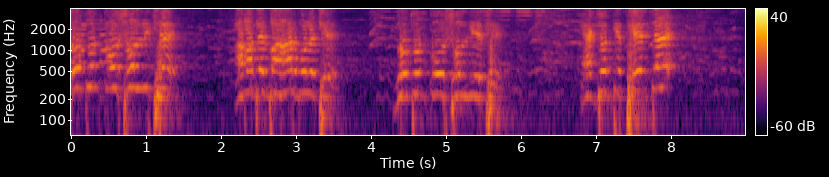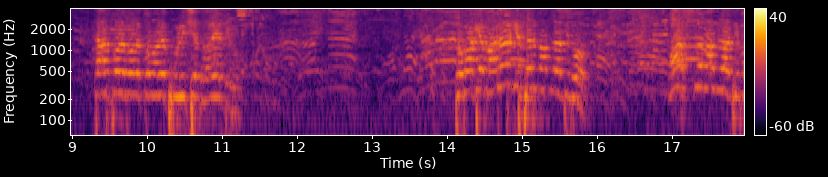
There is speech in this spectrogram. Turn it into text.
নতুন কৌশল নিচ্ছে। আমাদের বাহার বলেছে, নতুন কৌশল নিয়েছে। একজনকে থেট দেয়, তারপরে বলে তোমার পুলিশে ধরে দিব। তোমাকে মার্ডার কেসের মামলা দিব, অস্ত্র মামলা দিব।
